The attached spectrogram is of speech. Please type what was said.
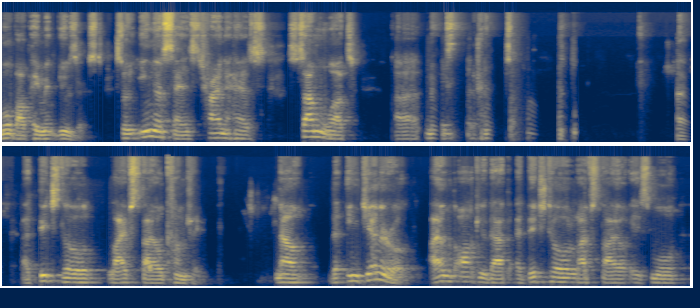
mobile payment users. So in a sense, China has somewhat uh, makes a, a digital lifestyle country. Now, the, in general, I would argue that a digital lifestyle is more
